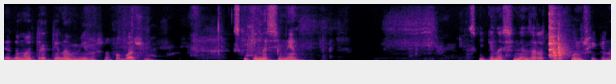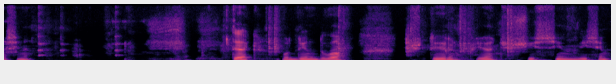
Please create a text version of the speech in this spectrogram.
Я думаю, третина в мінус. Ну, побачимо. Скільки насінин? Скільки насінин? Зараз порахуємо, скільки насінин. Так, 1, 2, 4, 5, 6, 7, 8,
